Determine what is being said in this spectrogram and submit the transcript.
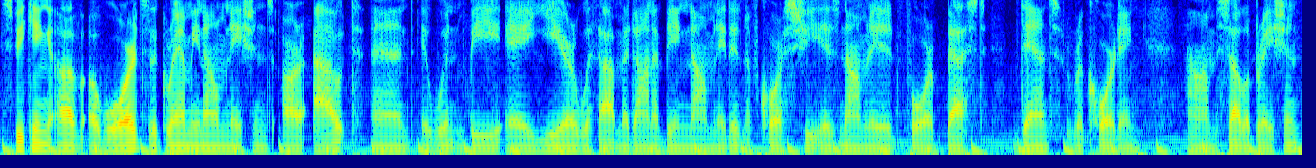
Speaking of awards, the Grammy nominations are out, and it wouldn't be a without Madonna being nominated. And of course, she is nominated for Best Dance Recording um, Celebration,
